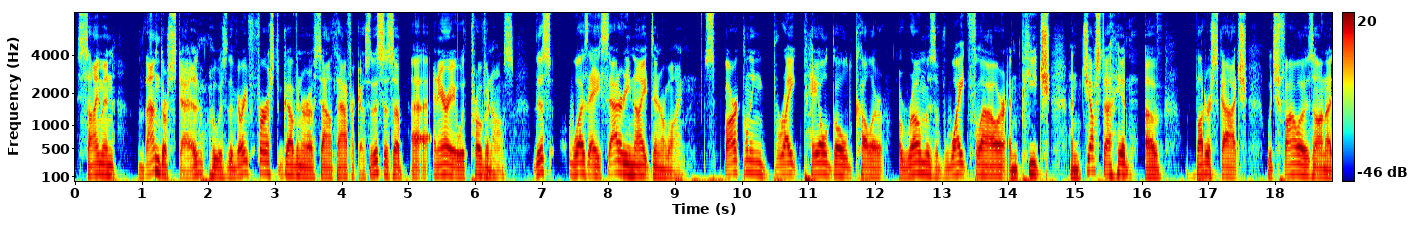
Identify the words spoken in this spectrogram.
Simon van der Stel, who was the very first governor of South Africa. So, this is a, uh, an area with provenance. This was a Saturday night dinner wine. Sparkling, bright, pale gold color, aromas of white flower and peach, and just a hint of butterscotch, which follows on a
